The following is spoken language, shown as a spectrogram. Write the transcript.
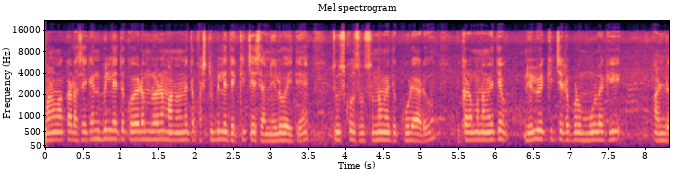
మనం అక్కడ సెకండ్ బిల్ అయితే కోయడంలోనే మనం అయితే ఫస్ట్ బిల్ అయితే ఎక్కించేసాం నిలువ అయితే చూసుకో సున్నం అయితే కూడాడు. ఇక్కడ మనమైతే నిలువ ఎక్కించేటప్పుడు మూలకి అండ్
